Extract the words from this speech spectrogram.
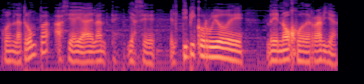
con la trompa hacia adelante y hace el típico ruido de enojo, de rabia.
